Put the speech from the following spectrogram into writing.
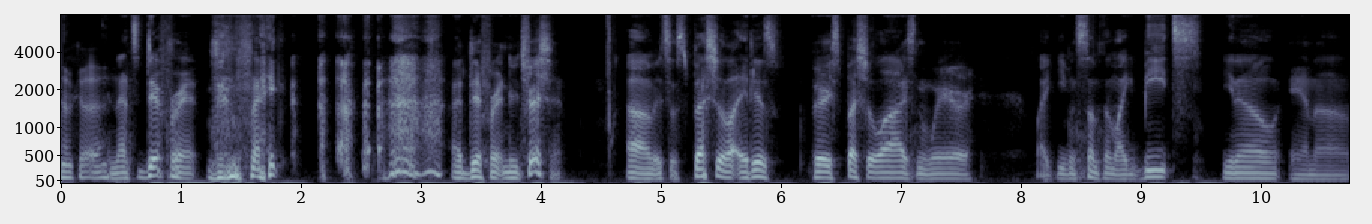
Okay. And that's different than like a different nutrition. Um, it's a special, it is very specialized in where like even something like beets, you know, and, uh,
